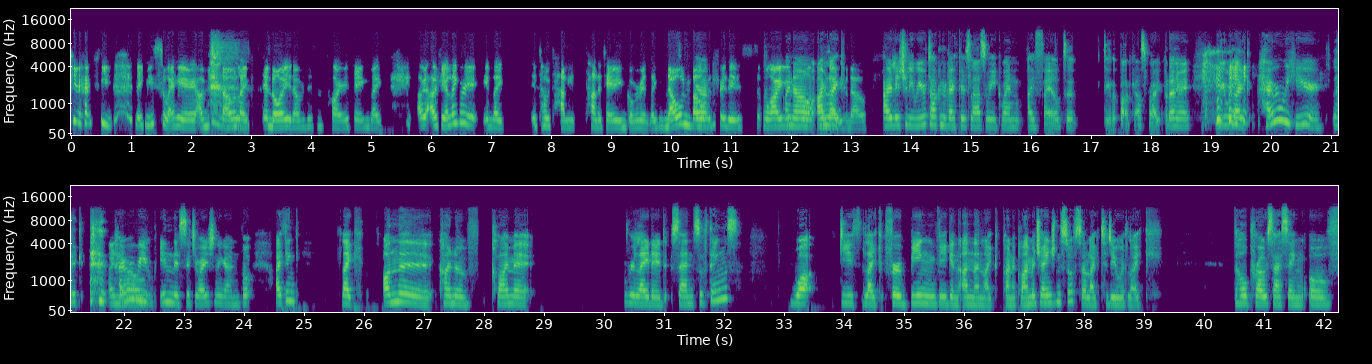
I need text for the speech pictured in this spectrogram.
you actually make me sweat here. I'm so like annoyed over this entire thing. Like, I, I feel like we're in like a totali- totalitarian government. Like, no one Yeah. voted for this. Why? I know, I'm like- know. i literally we were talking about this last week when i failed to do the podcast right. But anyway, we were like, how are we here? Like, how are we in this situation again? But I think, like, on the kind of climate related sense of things, what do you like for being vegan and then like kind of climate change and stuff? So, like, to do with like the whole processing of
